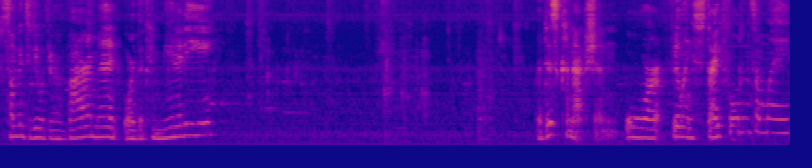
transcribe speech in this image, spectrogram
something to do with your environment or the community. A disconnection or feeling stifled in some way.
